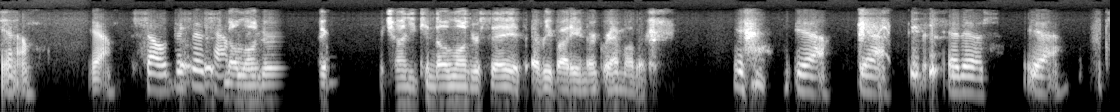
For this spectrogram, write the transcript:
You know, yeah. So this so is it's happening. no longer John, you can no longer say it's everybody and their grandmother. Yeah, yeah, yeah. it, it is. Yeah, it's,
